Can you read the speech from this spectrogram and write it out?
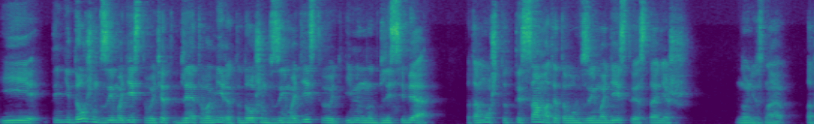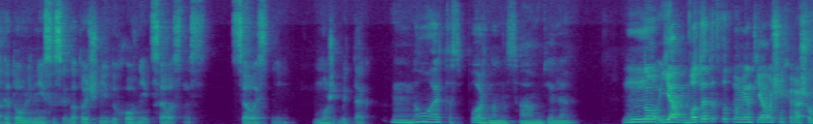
и ты не должен взаимодействовать для этого мира, ты должен взаимодействовать именно для себя, потому что ты сам от этого взаимодействия станешь, ну, не знаю, подготовленнее, сосредоточеннее, духовнее, целостность, целостней, может быть так. ну, это спорно на самом деле. Ну, я вот этот вот момент я очень хорошо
